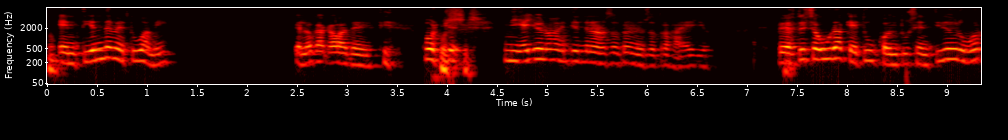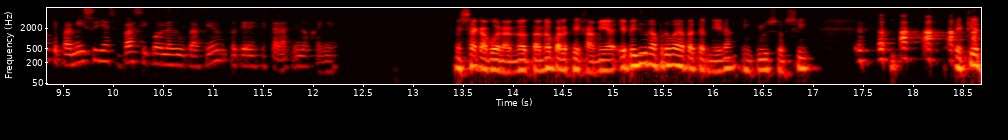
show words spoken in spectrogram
No. Entiéndeme tú a mí. Que es lo que acabas de decir. Porque Pues es- ni ellos nos entienden a nosotros ni nosotros a ellos. Pero estoy segura que tú, con tu sentido del humor, que para mí eso ya es básico en la educación, lo tienes que estar haciendo genial. me saca buenas notas, no parece hija mía. He pedido una prueba de paternidad, incluso, sí. Es que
